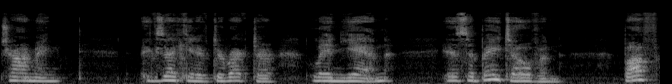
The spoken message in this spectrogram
charming executive director, Lin Yen, is a Beethoven buff,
